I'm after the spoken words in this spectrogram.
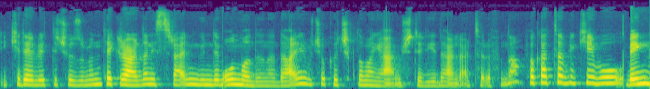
iki devletli çözümün tekrardan İsrail'in gündemi olmadığına dair birçok açıklama gelmişti liderler tarafından. Fakat tabii ki bu Ben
